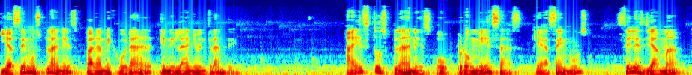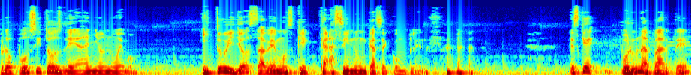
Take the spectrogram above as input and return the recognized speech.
y hacemos planes para mejorar en el año entrante. A estos planes o promesas que hacemos se les llama propósitos de año nuevo. Y tú y yo sabemos que casi nunca se cumplen. es que, por una parte,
